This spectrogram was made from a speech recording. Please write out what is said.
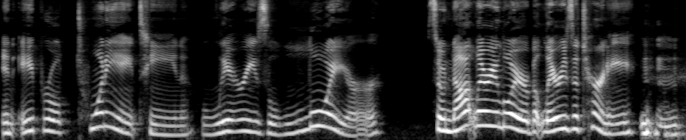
in April 2018, Larry's lawyer, so not Larry lawyer, but Larry's attorney, mm-hmm.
